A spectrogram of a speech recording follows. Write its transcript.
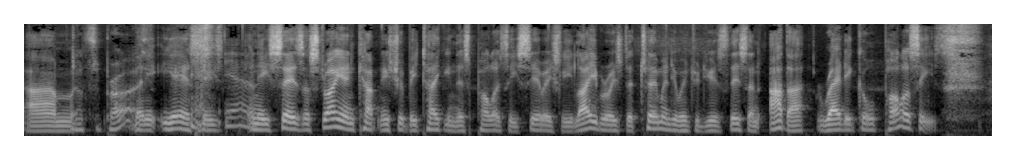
Um, Not surprised. and he, yes, he's, Yeah. and he says Australian companies should be taking this policy seriously. Labor is determined to introduce this and other radical policies.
